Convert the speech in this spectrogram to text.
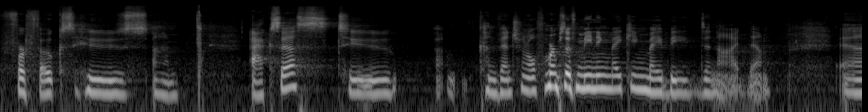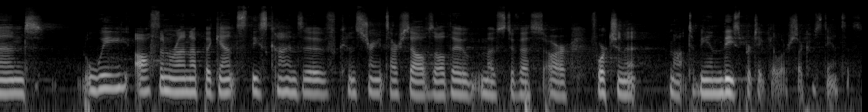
for folks whose um, access to um, conventional forms of meaning making may be denied them. And we often run up against these kinds of constraints ourselves, although most of us are fortunate not to be in these particular circumstances.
